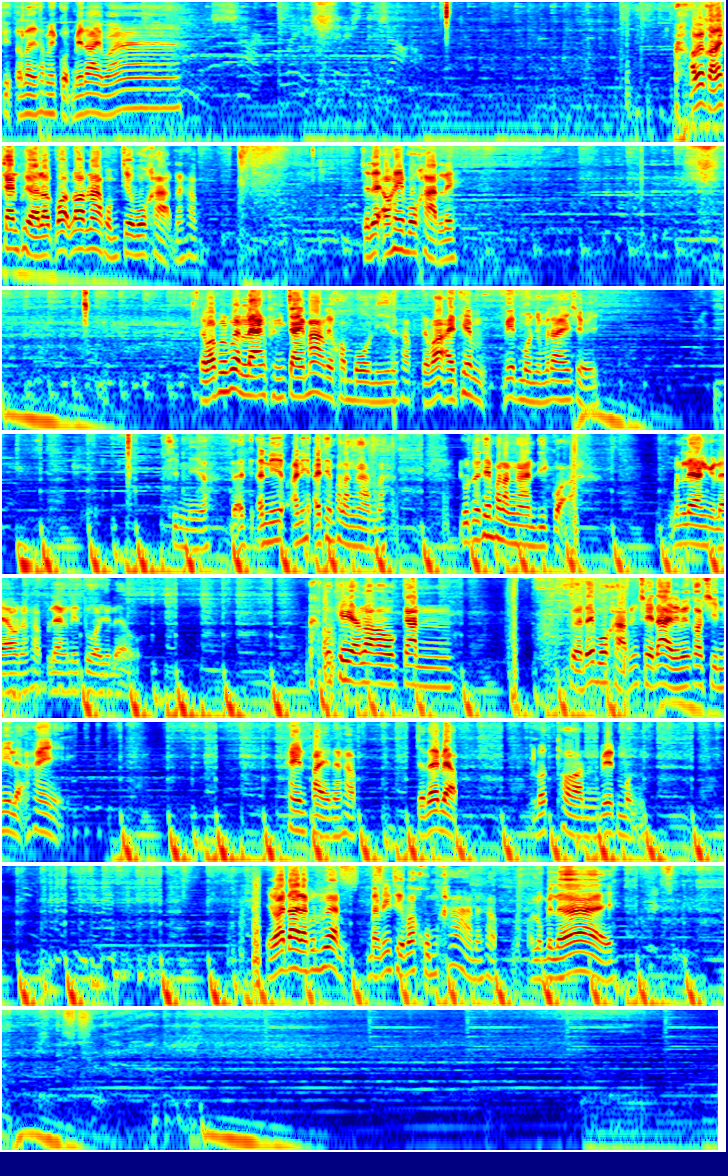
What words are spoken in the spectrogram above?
ติดอะไรทำไมกดไม่ได้วะเอาไปก่อนแล้วกันเผื่อรอบรอบหน้าผมเจอโบขาดนะครับ จะได้เอาให้โบขาดเลย แต่ว่าเพื่อนๆแรงถึงใจมากเลยคอมโบนี้นะครับ แต่ว่าไอเทมเวทมนต์ยังไม่ได้เฉยชิ้นนี้นะแต่อันนี้อันนี้ไอเทมพลังงานนะรุ่นไอเทมพลังงานดีกว่า มันแรงอยู่แล้วนะครับ แรงในตัวอยู่แล้ว โอเคเราเอากันเผื่อได้โบขาดยังใช้ได้เลยไม่ก็ชิ้นนี้แหละให้ ให้มันไปนะครับ จะได้แบบลดทอนเวทมนต์เห็นว่าได้แล้วเพื่อนๆแบบนี้ถือว่าคุ้มค่านะครับ เอาลงไปเลย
